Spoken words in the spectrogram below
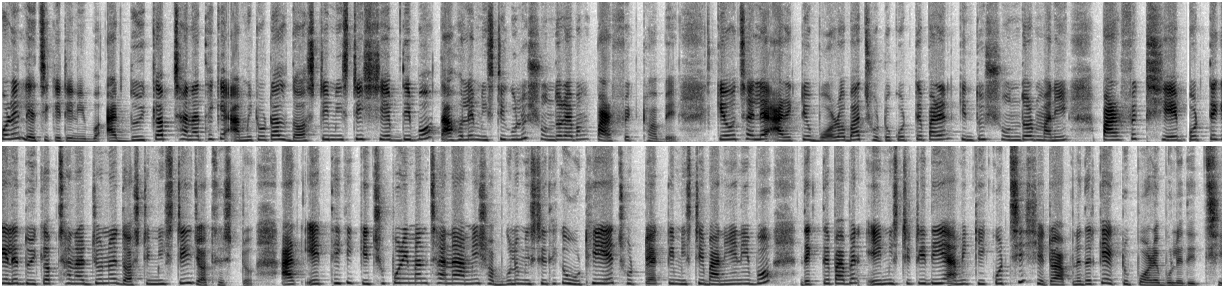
করে লেচি কেটে নিব। আর দুই কাপ ছানা থেকে আমি টোটাল দশটি মিষ্টির শেপ দিব, তাহলে মিষ্টিগুলো সুন্দর এবং পারফেক্ট হবে। কেউ চাইলে আরেকটি বড় বা ছোট করতে পারেন, কিন্তু সুন্দর মানে পারফেক্ট শেপ করতে গেলে দুই কাপ ছানার জন্য দশটি মিষ্টি যথেষ্ট। আর এর থেকে কিছু পরিমাণ ছানা আমি সবগুলো মিষ্টি থেকে উঠিয়ে ছোট্ট একটি মিষ্টি বানিয়ে নিব। দেখতে পাবেন এই মিষ্টিটি দিয়ে আমি কি করছি সেটা আপনাদেরকে একটু পরে বলে দিচ্ছি।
